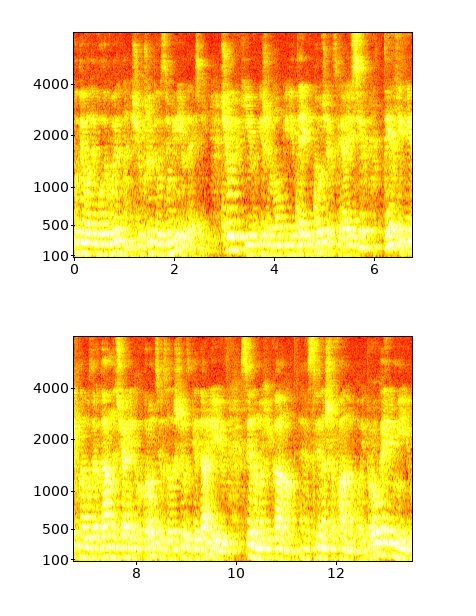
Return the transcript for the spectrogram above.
куди вони були вигнані, щоб жити у землі юдейській, чоловіків і жінок, і дітей, і дочок царя, і всіх тих, яких Навузардан, начальник охоронців, залишив з Гедалією, сина Махікама, е, сина Шафанова, і пророка Єремію,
